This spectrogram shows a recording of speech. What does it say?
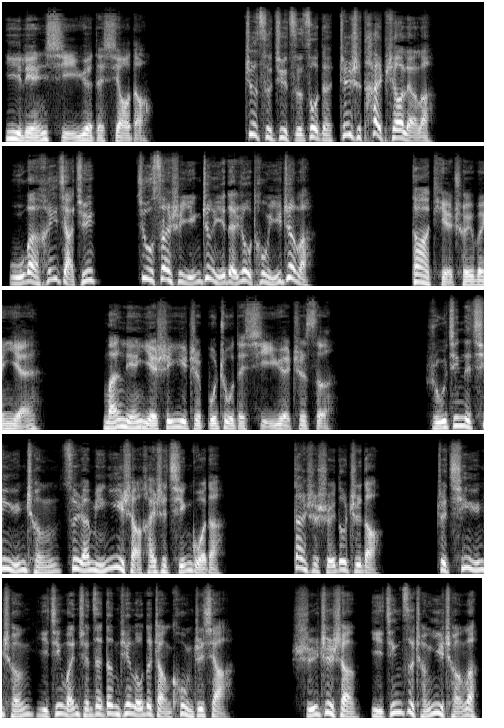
一脸喜悦的笑道：“这次句子做的真是太漂亮了，五万黑甲军，就算是嬴政也得肉痛一阵了。”大铁锤闻言，满脸也是抑制不住的喜悦之色。如今的青云城虽然名义上还是秦国的。但是谁都知道，这青云城已经完全在登天楼的掌控之下，实质上已经自成一城了。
